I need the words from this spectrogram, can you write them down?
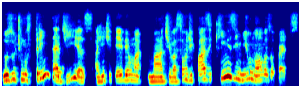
Nos últimos 30 dias, a gente teve uma, uma ativação de quase 15 mil novas ofertas.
